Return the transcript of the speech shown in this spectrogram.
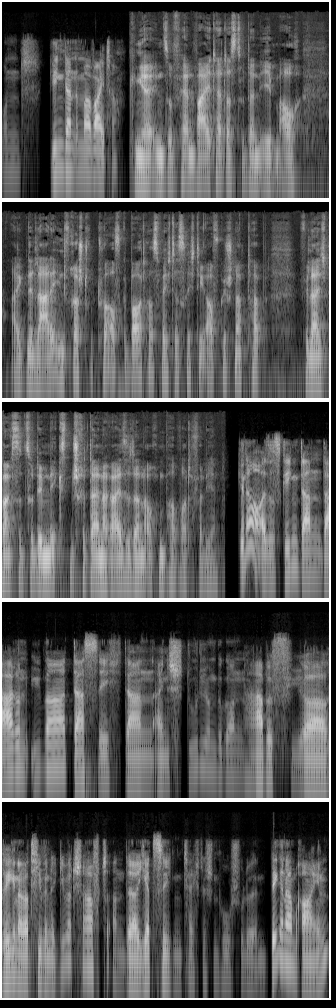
und ging dann immer weiter. Ging ja insofern weiter, dass du dann eben auch eigene Ladeinfrastruktur aufgebaut hast, wenn ich das richtig aufgeschnappt habe. Vielleicht magst du zu dem nächsten Schritt deiner Reise dann auch ein paar Worte verlieren. Genau, also es ging dann darin über, dass ich dann ein Studium begonnen habe für regenerative Energiewirtschaft an der jetzigen Technischen Hochschule in Bingen am Rhein.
